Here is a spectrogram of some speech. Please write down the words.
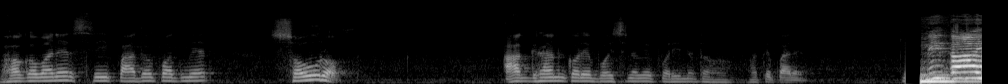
ভগবানের শ্রী পাদপদ্মের সৌরভ আঘ্রাণ করে বৈষ্ণবে পরিণত হতে পারেন। নিতাই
